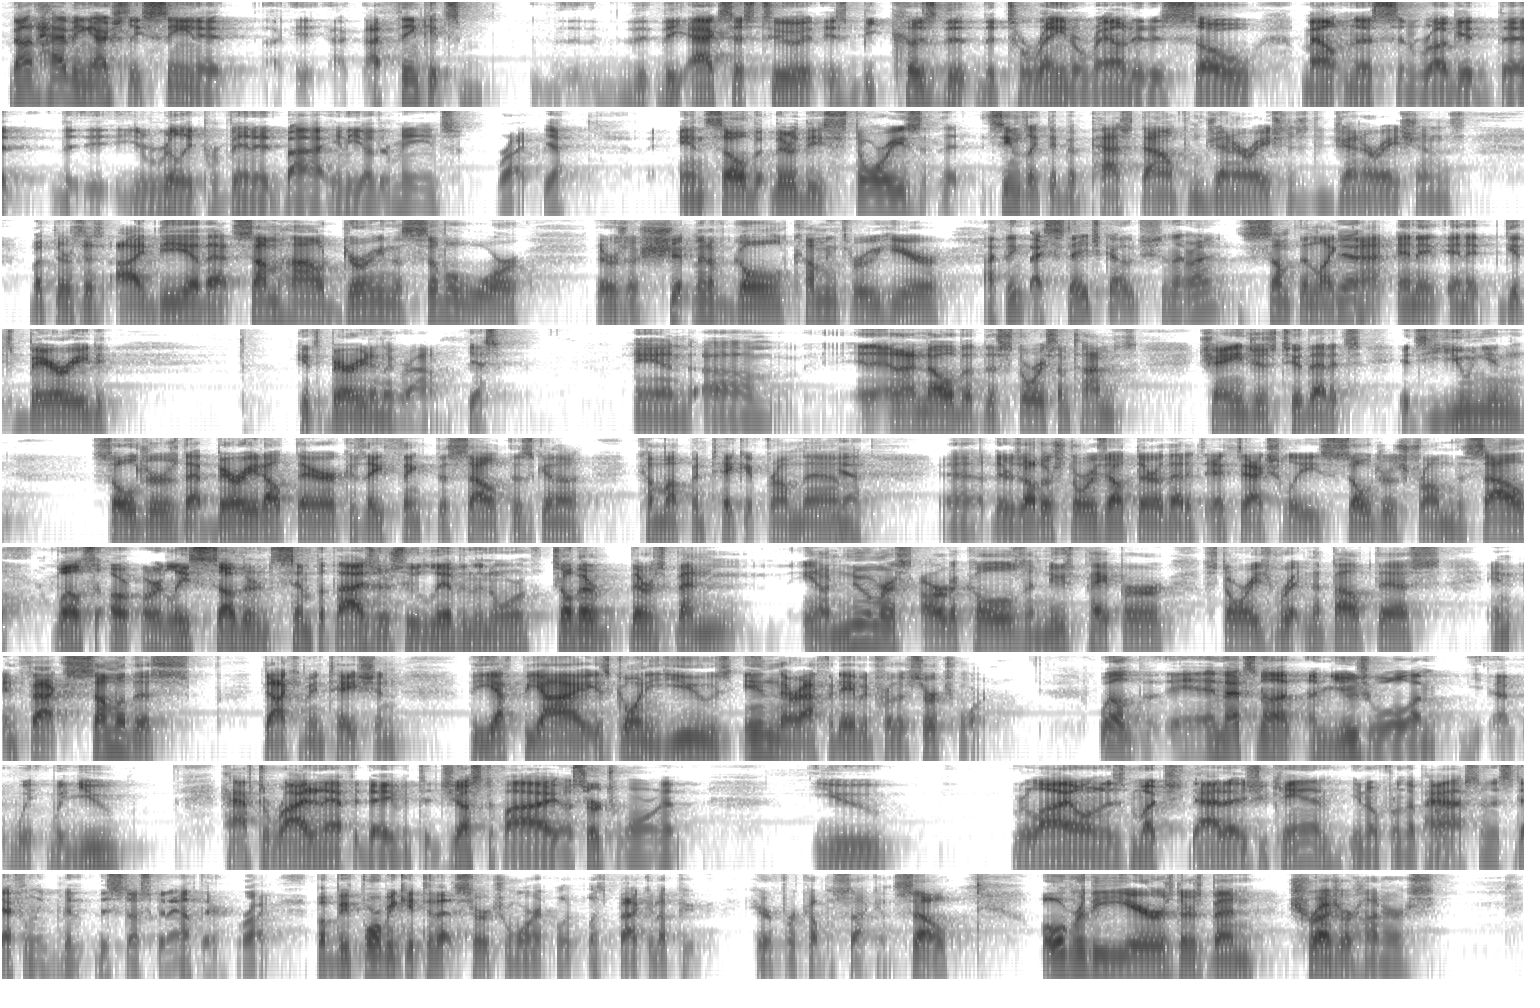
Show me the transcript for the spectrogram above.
not having actually seen it, I think it's the, the access to it is because the, the terrain around it is so mountainous and rugged that the, you're really prevented by any other means. Right. Yeah. And so there are these stories that it seems like they've been passed down from generations to generations. But there's this idea that somehow during the Civil War, there's a shipment of gold coming through here. I think by stagecoach, isn't that right? Something like yeah. that. And it and it gets buried, gets buried in the ground. Yes. And um, and I know that the story sometimes changes to that it's it's Union soldiers that bury it out there because they think the South is gonna come up and take it from them. Yeah. Uh, there's other stories out there that it's, it's actually soldiers from the South. Well, or, or, at least Southern sympathizers who live in the North. So there, there's been you know numerous articles and newspaper stories written about this. In, in fact, some of this documentation the FBI is going to use in their affidavit for their search warrant. Well, and that's not unusual. I'm, when you have to write an affidavit to justify a search warrant, you rely on as much data as you can, you know, from the past, right. and it's definitely been this stuff's been out there. Right. But before we get to that search warrant, let, us back it up here, here for a couple seconds. So, over the years, there's been treasure hunters,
